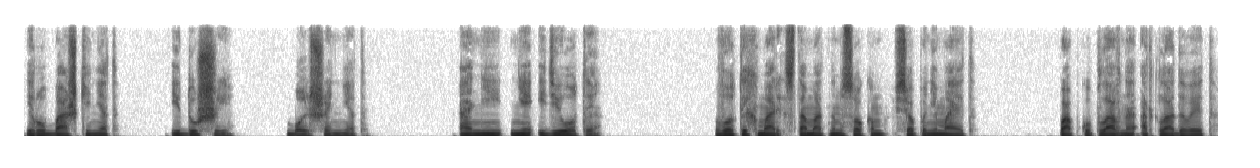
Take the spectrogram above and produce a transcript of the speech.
и рубашки нет, и души больше нет. Они не идиоты. Вот и хмарь с томатным соком все понимает. Папку плавно откладывает,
